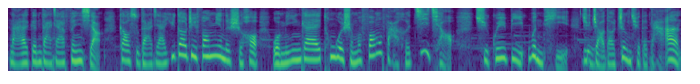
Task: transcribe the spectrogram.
拿来跟大家分享，告诉大家遇到这方面的时候，我们应该通过什么方法和技巧去规避问题，去嗯找到正确的答案。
